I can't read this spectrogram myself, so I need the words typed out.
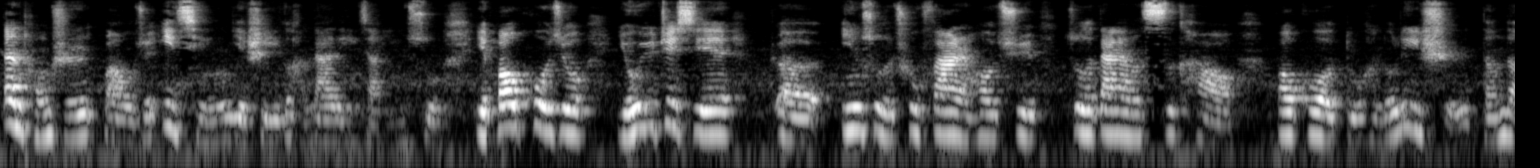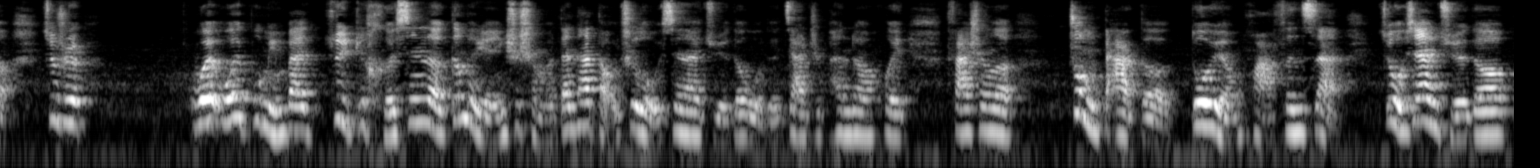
但同时啊，我觉得疫情也是一个很大的影响因素，也包括就由于这些呃因素的触发，然后去做了大量的思考，包括读很多历史等等，就是我也我也不明白最核心的根本原因是什么，但它导致了我现在觉得我的价值判断会发生了。重大的多元化分散，就我现在觉得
